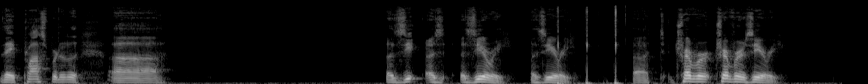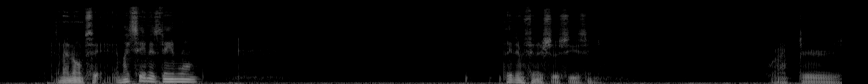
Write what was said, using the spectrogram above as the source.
they prospered. Uh, Aziri, Aziri, uh, Trevor Trevor Aziri, and I know I'm saying, am I saying his name wrong? They didn't finish their season. Raptors,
